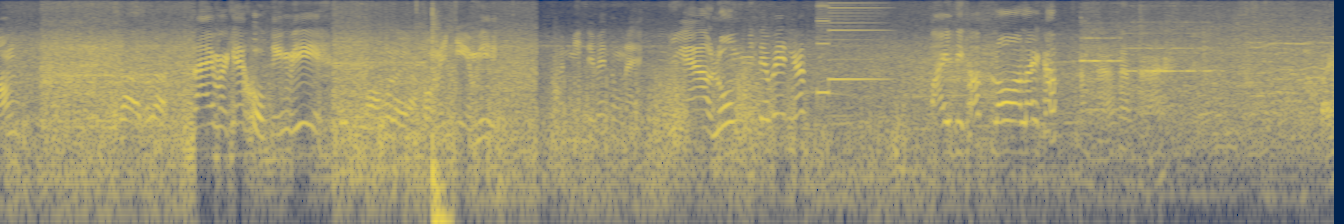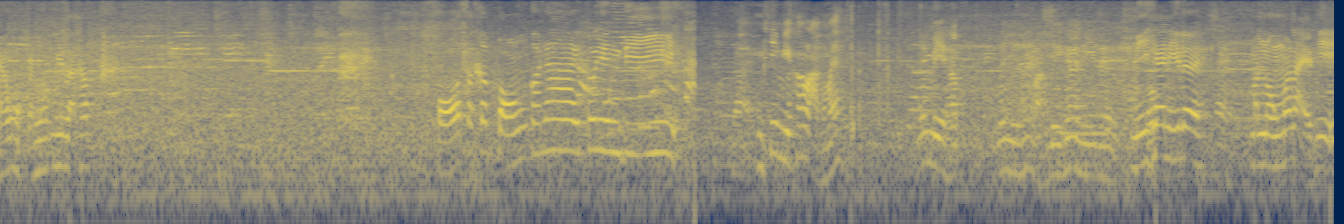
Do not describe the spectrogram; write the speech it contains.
องได้ปะล่ะได้มาแค่หกเองพี่ของอะไรอะของในเกมพี่มันมีเซเว่นตรงไหนนี่ไงอ้าวลงมีเซเว่นครับ ไปสิครับรออะไรครับ ตามหาตามหาไปทั้งหมวกกันน็อกนี่แหละครับ ขอสักกระป๋องก็ได้ก็ยังดี พี่มีข้างหลังไหม ไม่มีครับ ไม่มีข้างหลังมีแค่นี้เลย มีแค่นี้เลย มันลงเมื่อไหร่พี่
